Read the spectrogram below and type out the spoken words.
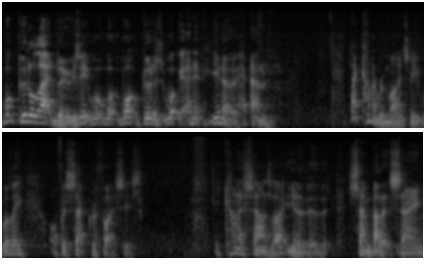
what good will that do? Is it what, what, what good is what? And, you know, um, that kind of reminds me. Will they offer sacrifices? It kind of sounds like you know the, the Sanballat saying,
